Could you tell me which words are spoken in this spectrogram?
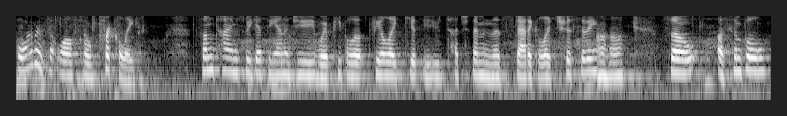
auras are also prickly. Sometimes we get the energy where people feel like you, you touch them in the static electricity. So a simple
